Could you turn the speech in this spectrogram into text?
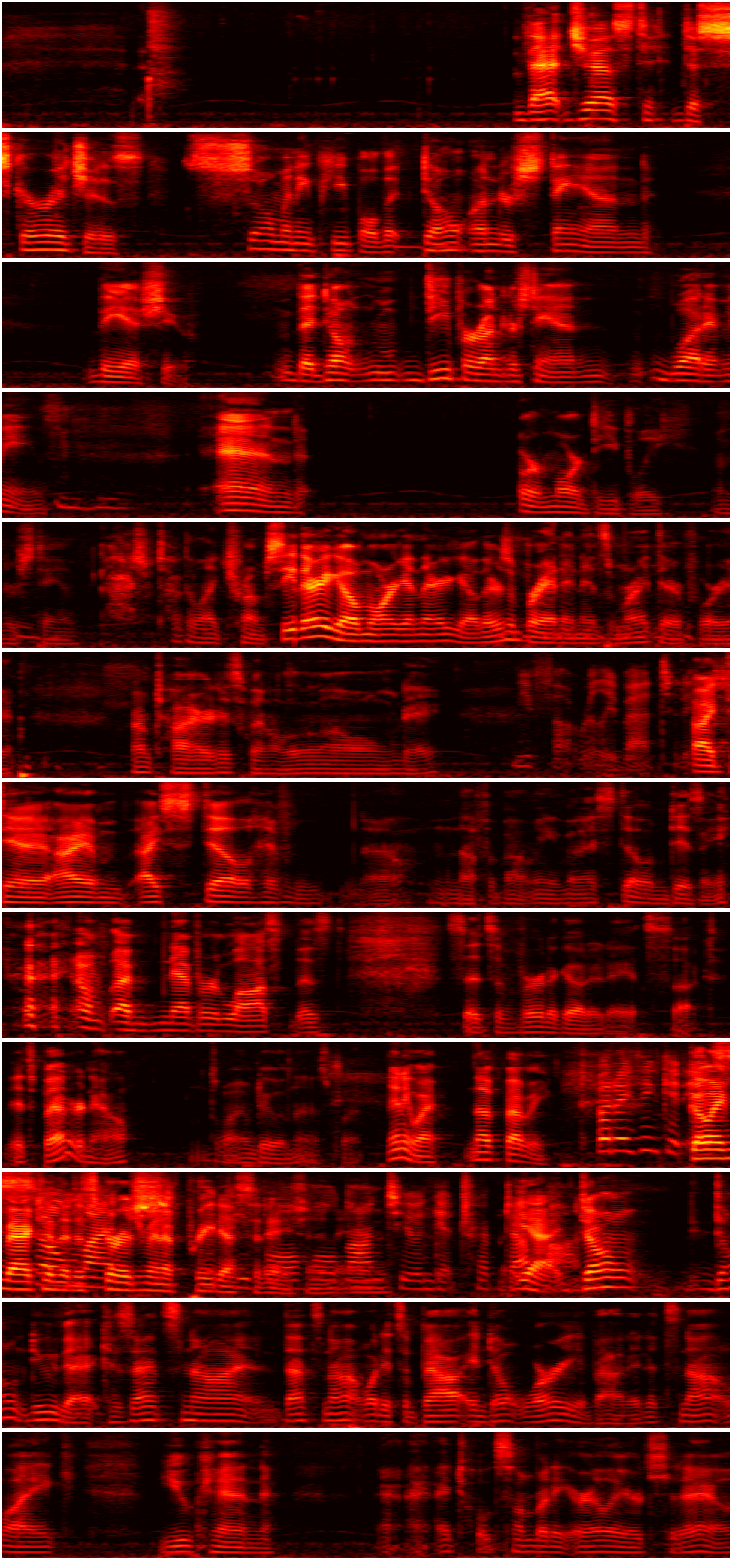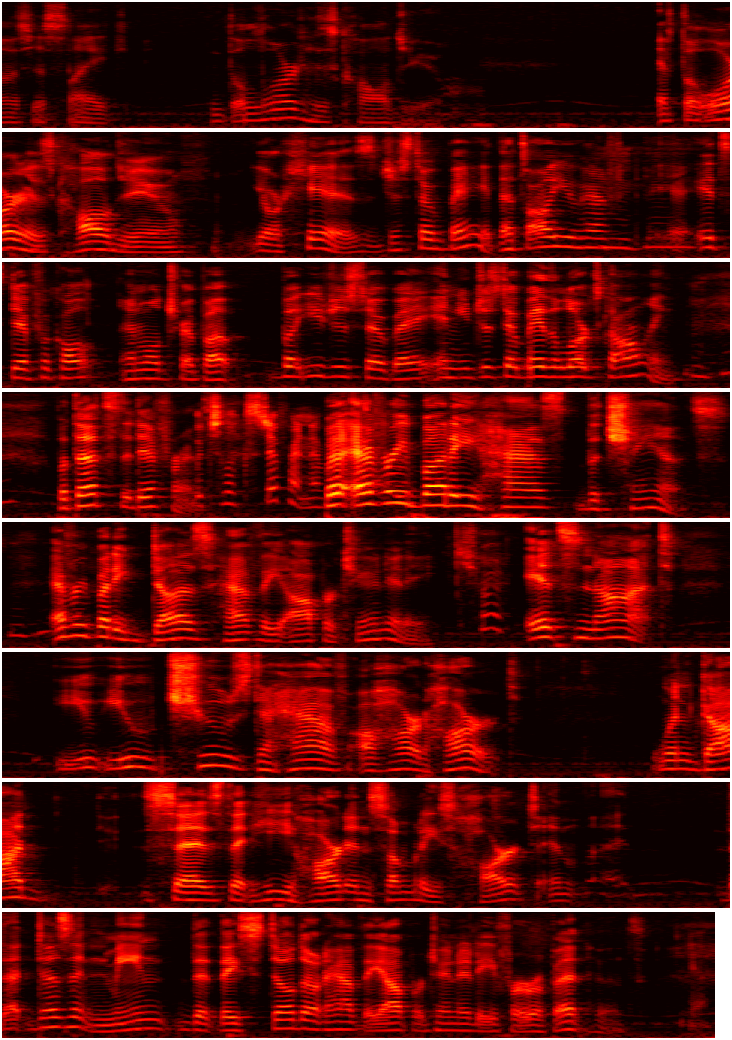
that just discourages so many people that don't understand the issue that don't deeper understand what it means mm-hmm. and or more deeply understand mm-hmm. gosh i'm talking like trump see there you go morgan there you go there's a brandonism right there for you I'm tired. It's been a long day. You felt really bad today. I too. did. I am. I still have. No, enough about me, but I still am dizzy. I don't, I've never lost this sense of vertigo today. It sucked. It's better now. That's why I'm doing this. But anyway, enough about me. But I think it is Going back to the discouragement of predestination hold on to and get tripped up yeah, on. don't don't do that because that's not that's not what it's about, and don't worry about it. It's not like you can. I, I told somebody earlier today. I was just like, the Lord has called you. If the Lord has called you, you're His. Just obey. That's all you have. Mhm. It's difficult, and we'll trip up, but you just obey, and you just obey the Lord's calling. Mhm. But that's the difference. Which looks different. every But time. everybody has the chance. Mhm. Everybody does have the opportunity. Sure. It's not you you choose to have a hard heart. When God says that he hardens somebody's heart and that doesn't mean that they still don't have the opportunity for repentance. Yeah.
